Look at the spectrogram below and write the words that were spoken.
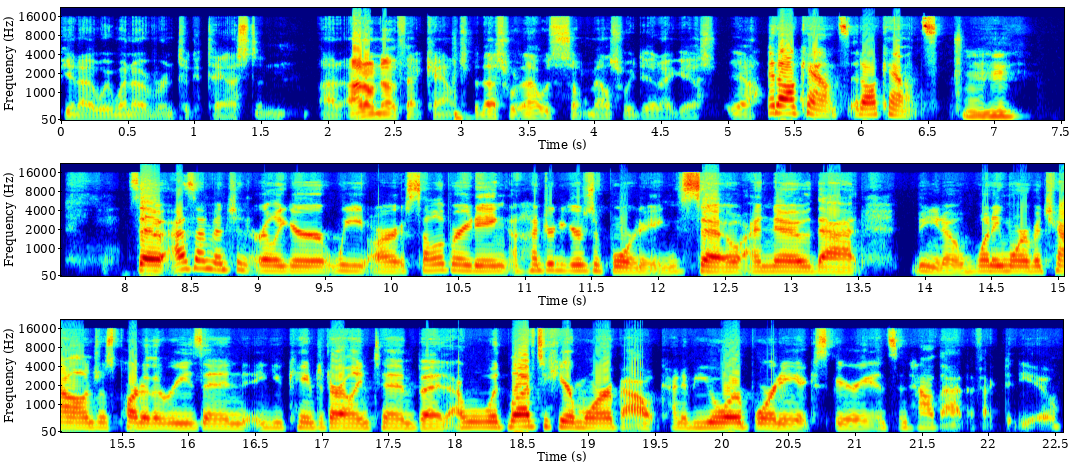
you know, we went over and took a test and I, I don't know if that counts, but that's what that was something else we did, I guess. Yeah. It all counts. It all counts. Mm-hmm. So, as I mentioned earlier, we are celebrating 100 years of boarding. So, I know that, you know, wanting more of a challenge was part of the reason you came to Darlington, but I would love to hear more about kind of your boarding experience and how that affected you.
